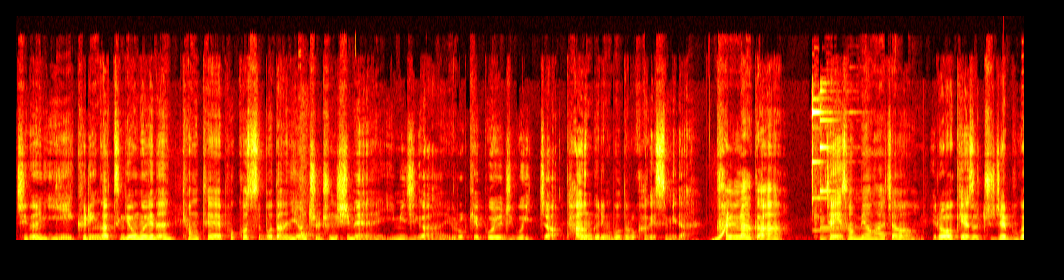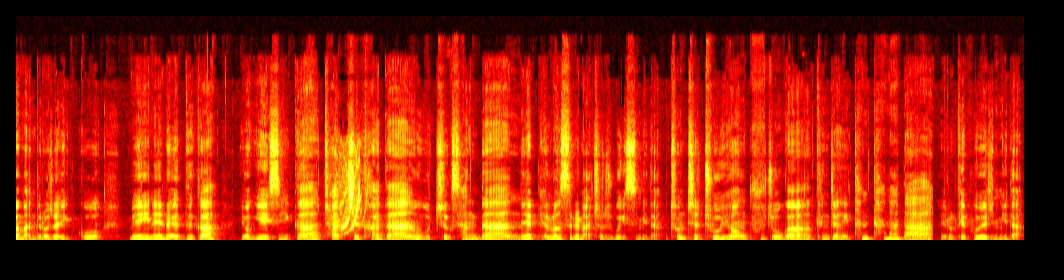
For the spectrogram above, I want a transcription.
지금 이 그림 같은 경우에는 형태의 포커스보다는 연출 중심의 이미지가 이렇게 보여지고 있죠. 다음 그림 보도록 하겠습니다. 칼라가 굉장히 선명하죠. 이렇게 해서 주제부가 만들어져 있고 메인의 레드가 여기에 있으니까 좌측 하단, 우측 상단의 밸런스를 맞춰주고 있습니다. 전체 조형 구조가 굉장히 탄탄하다 이렇게 보여집니다.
